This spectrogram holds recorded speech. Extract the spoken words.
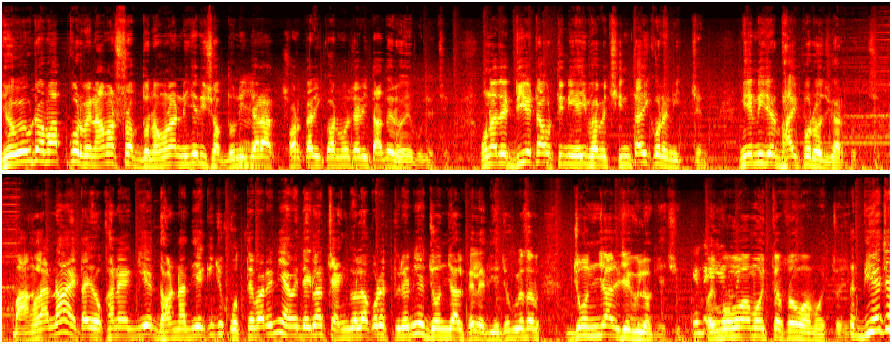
ঘেউ ঘেউটা মাফ করবেন আমার শব্দ না ওনার নিজেরই শব্দ। উনি যারা সরকারি কর্মচারী তাদের হয়ে বলেছে ওনাদের ডিএটাও তিনি এইভাবে ছিনতাই করে নিচ্ছেন। নিয়ে নিজের ভাইপো রোজগার করছে। বাংলা নয় এটাই ওখানে গিয়ে ধর্ণা দিয়ে কিছু করতে পারেনি। আমি দেখলাম চ্যাংদোলা করে তুলে নিয়ে জঞ্জাল ফেলে দিয়েছে। ওগুলো সব জঞ্জাল যেগুলো গিয়েছিল ওই মহুয়া মৈত্র সৌমা মৈত্র দিয়েছে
